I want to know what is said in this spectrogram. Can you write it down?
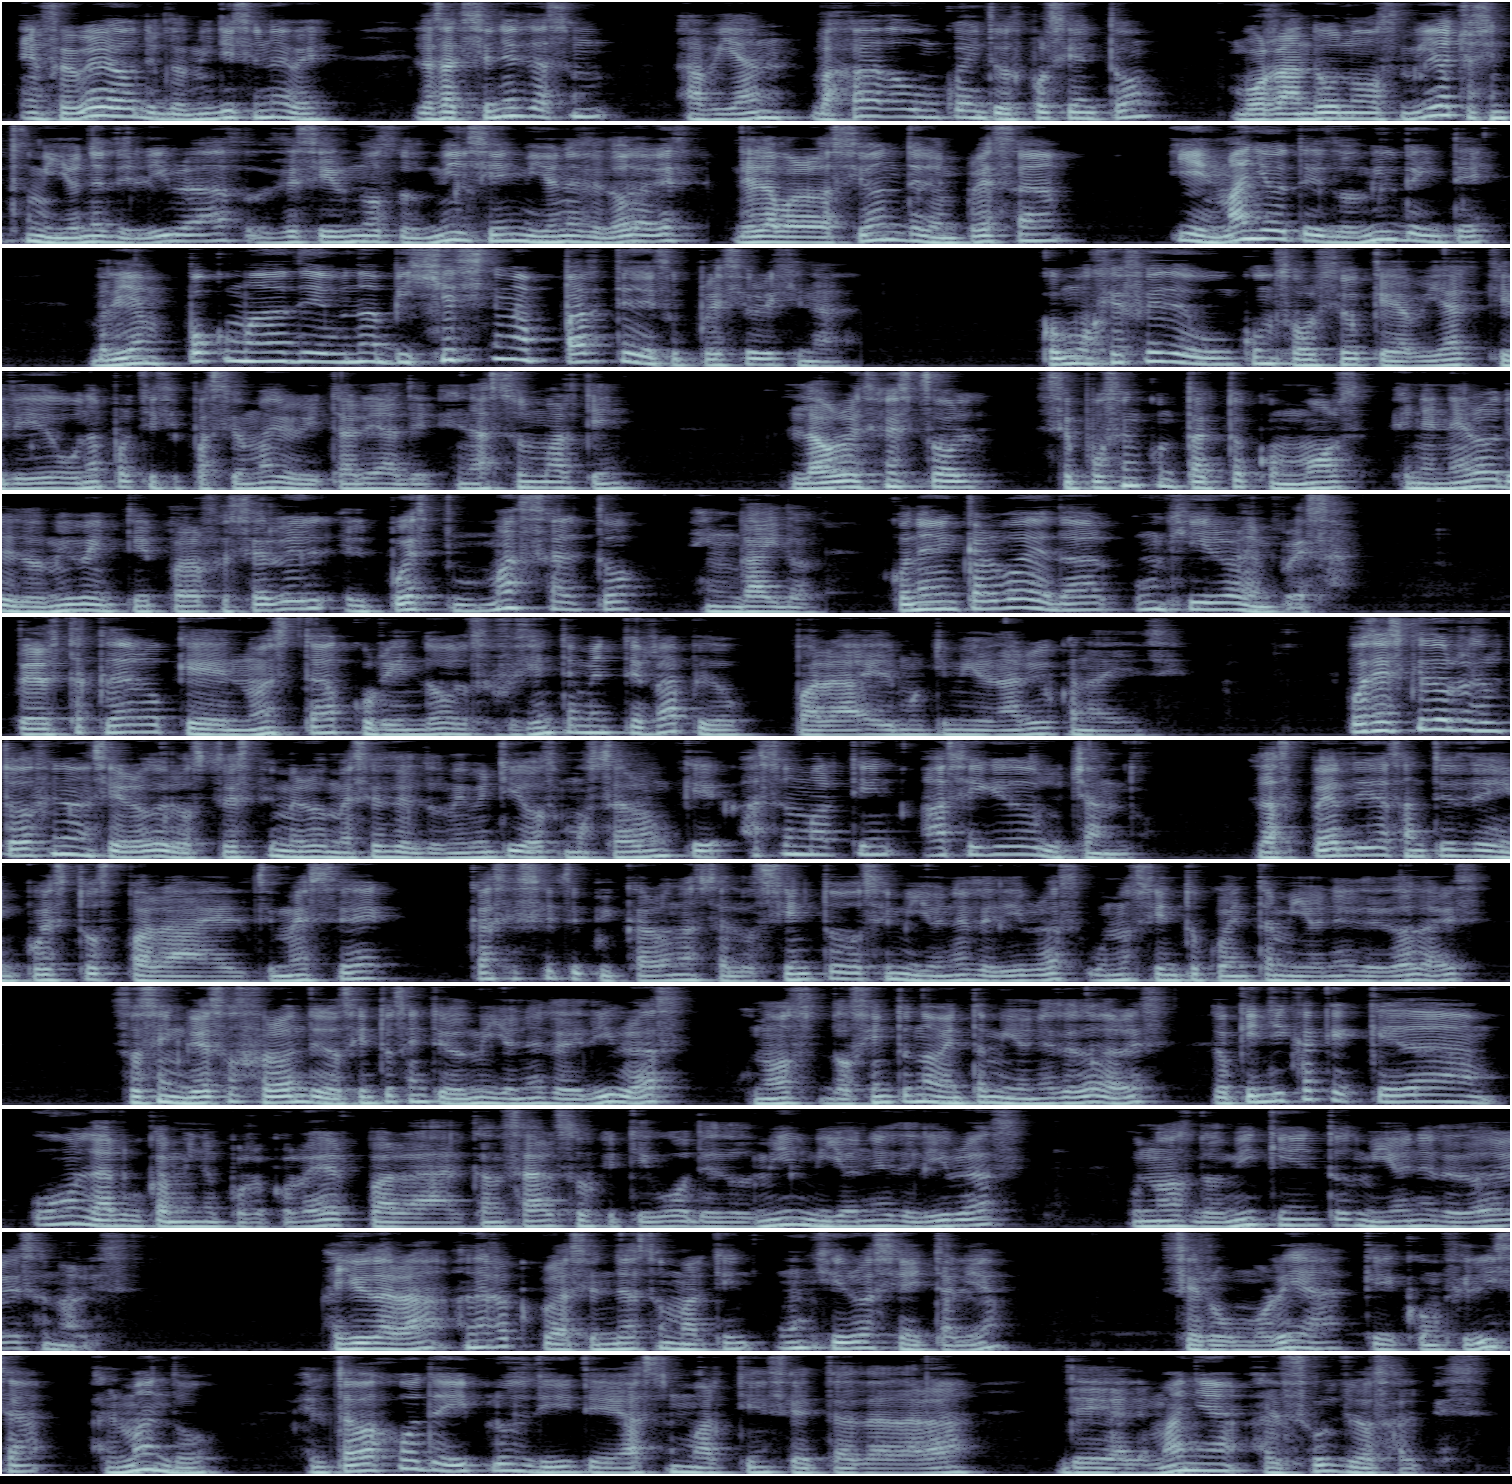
En febrero del 2019, las acciones de Asun habían bajado un 42%, borrando unos 1.800 millones de libras, es decir, unos 2.100 millones de dólares de la valoración de la empresa y en mayo de 2020 valían poco más de una vigésima parte de su precio original. Como jefe de un consorcio que había adquirido una participación mayoritaria de, en Aston Martin, Lawrence Stoll se puso en contacto con Morse en enero de 2020 para ofrecerle el, puesto más alto en Gaydon, con el encargo de dar un giro a la empresa. Pero está claro que no está ocurriendo lo suficientemente rápido para el multimillonario canadiense. Pues es que los resultados financieros de los tres primeros meses del 2022 mostraron que Aston Martin ha seguido luchando. Las pérdidas antes de impuestos para el trimestre casi se triplicaron hasta los 112 millones de libras, unos 140 millones de dólares. Sus ingresos fueron de 232 millones de libras, unos 290 millones de dólares, lo que indica que queda un largo camino por recorrer para alcanzar su objetivo de 2.000 millones de libras unos 2.500 millones de dólares anuales. ¿Ayudará a la recuperación de Aston Martin un giro hacia Italia? se rumorea que con Felisa al mando, el trabajo de I plus D de Aston Martin se trasladará de Alemania al sur de los Alpes.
